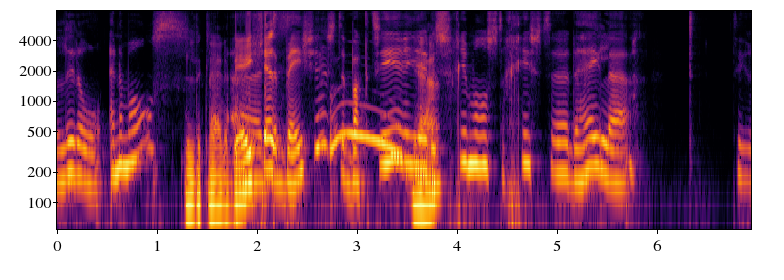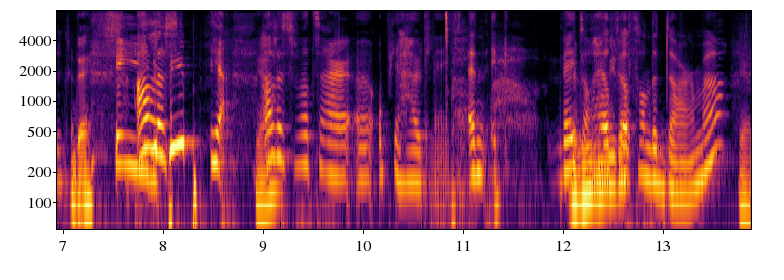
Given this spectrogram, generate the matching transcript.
little animals. de kleine Eh, beestjes. de beestjes, de bacteriën, Ja. de schimmels, de gisten, de hele... Tierik- de hele Alles. piep. Ja, Ja. alles wat daar eh, op je huid leeft. En ik weet al heel veel dat? van de darmen, Ja.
